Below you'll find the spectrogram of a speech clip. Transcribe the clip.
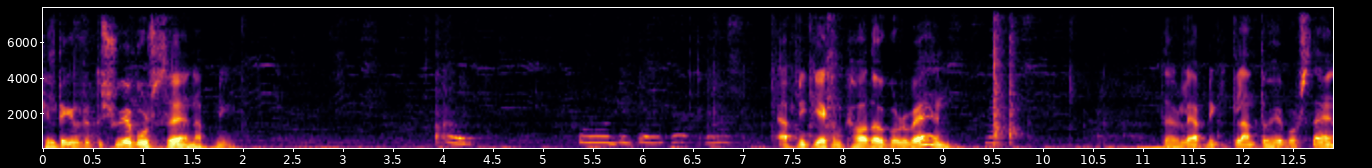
খেলতে খেলতে তো শুয়ে পড়ছেন আপনি। আপনি কি এখন খাওয়া দাওয়া করবেন? তাহলে আপনি কি ক্লান্ত হয়ে পড়ছেন?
